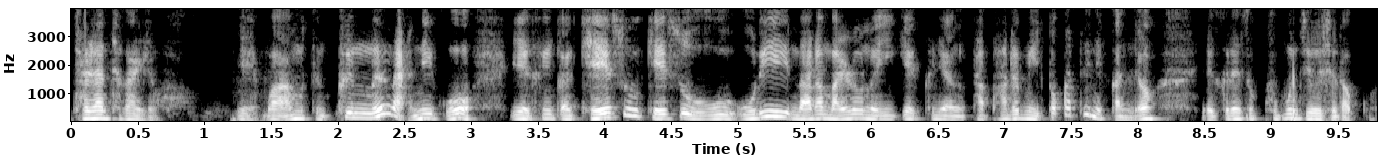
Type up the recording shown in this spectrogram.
잘난 척 하려고. 예, 뭐 아무튼 그는 아니고 예, 그러니까 개수 개수 우, 우리나라 말로는 이게 그냥 다 발음이 똑같으니까요. 예, 그래서 구분 지으시라고.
